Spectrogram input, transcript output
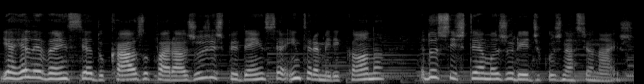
e a relevância do caso para a jurisprudência interamericana e dos sistemas jurídicos nacionais.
